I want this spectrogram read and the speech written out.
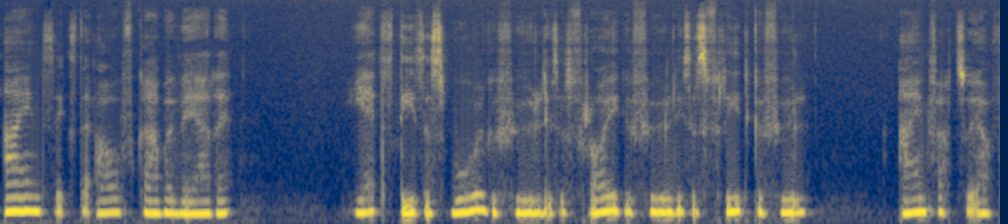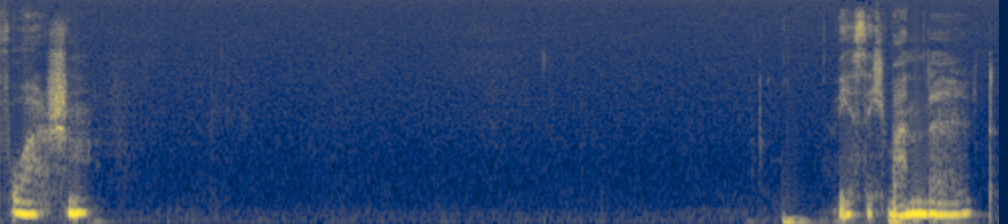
einzigste Aufgabe wäre, jetzt dieses Wohlgefühl, dieses Freugefühl, dieses Friedgefühl einfach zu erforschen. wie es sich wandelt.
